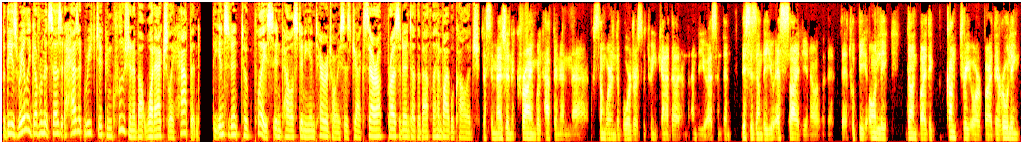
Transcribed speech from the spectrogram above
but the Israeli government says it hasn't reached a conclusion about what actually happened. The incident took place in Palestinian territory, says Jack Sara, president of the Bethlehem Bible College. Just imagine a crime will happen in uh, somewhere in the borders between Canada and, and, the U.S., and then this is on the U.S. side. You know, it would be only done by the country or by the ruling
